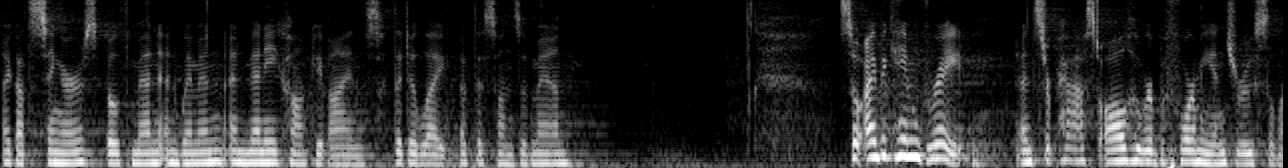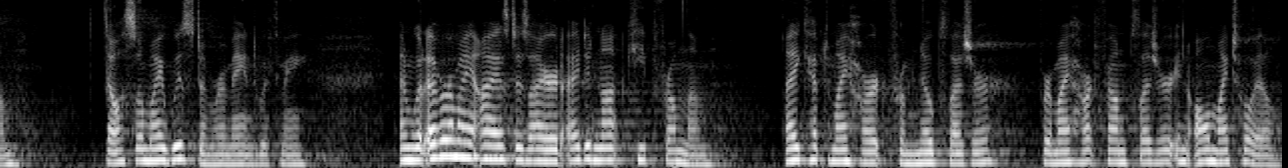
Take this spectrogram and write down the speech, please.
I got singers, both men and women, and many concubines, the delight of the sons of man. So I became great and surpassed all who were before me in Jerusalem. Also, my wisdom remained with me, and whatever my eyes desired, I did not keep from them. I kept my heart from no pleasure, for my heart found pleasure in all my toil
